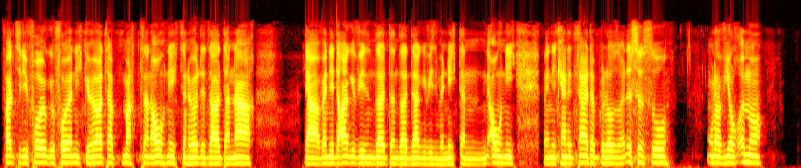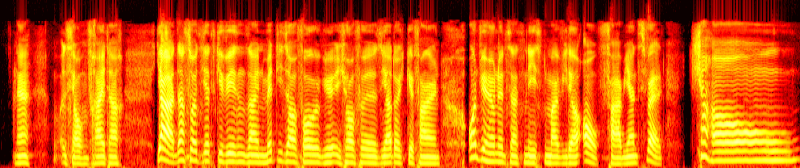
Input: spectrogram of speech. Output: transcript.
Falls ihr die Folge vorher nicht gehört habt, macht es dann auch nichts, dann hört ihr sie halt danach ja, wenn ihr da gewesen seid, dann seid ihr da gewesen, wenn nicht, dann auch nicht. Wenn ihr keine Zeit habt oder so, dann ist es so. Oder wie auch immer. Ne? Ist ja auch ein Freitag. Ja, das soll es jetzt gewesen sein mit dieser Folge. Ich hoffe, sie hat euch gefallen. Und wir hören uns das nächste Mal wieder auf Fabians Welt. Ciao!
